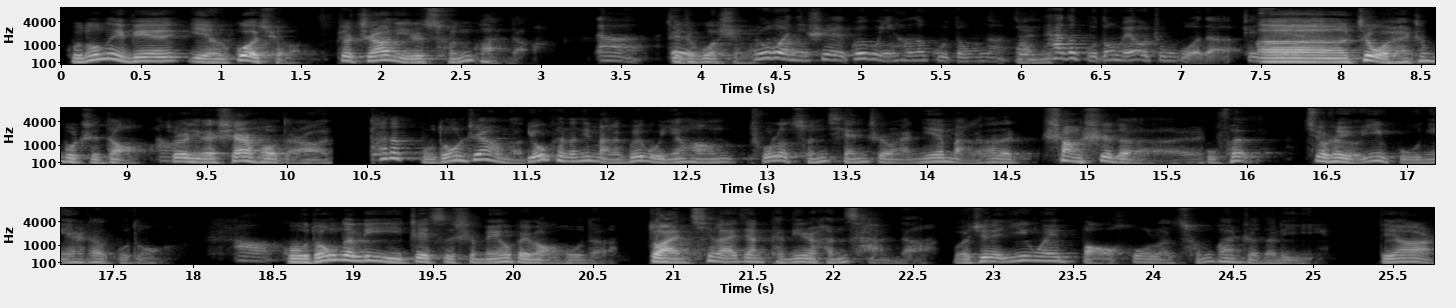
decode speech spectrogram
股东那边也过去了，就只要你是存款的，啊，这就过去了。如果你是硅谷银行的股东呢，就是嗯他的股东没有中国的这些，呃，这我还真不知道。哦就是你的 shareholder 啊，他的股东是这样的，有可能你买了硅谷银行，除了存钱之外，你也买了它的上市的股份，就是有一股你也是他的股东。哦，股东的利益这次是没有被保护的，短期来讲肯定是很惨的。我觉得因为保护了存款者的利益。第二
